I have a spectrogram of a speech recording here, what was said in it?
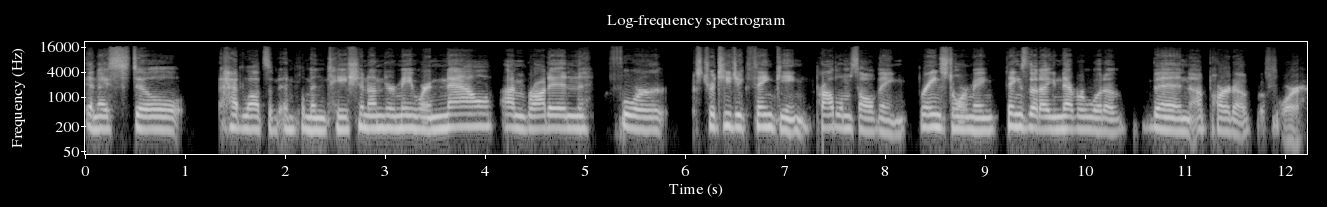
and I still had lots of implementation under me, where now I'm brought in for strategic thinking, problem solving, brainstorming, things that I never would have been a part of before.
